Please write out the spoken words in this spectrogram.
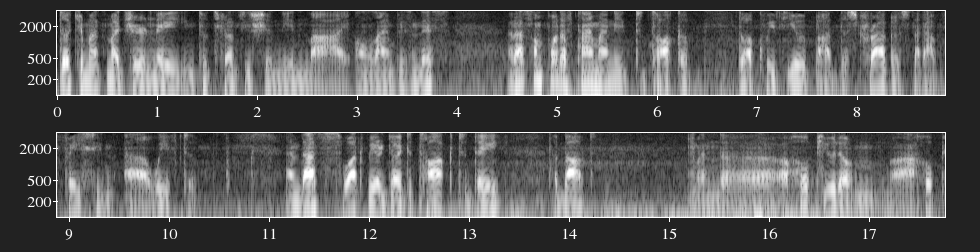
document my journey into transition in my online business. And at some point of time, I need to talk uh, talk with you about the struggles that I'm facing uh, with. And that's what we are going to talk today about and uh, I hope you don't. I hope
